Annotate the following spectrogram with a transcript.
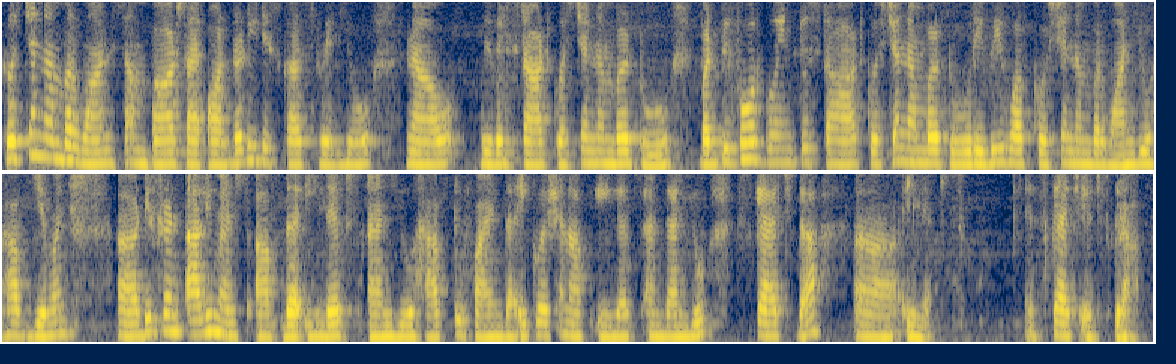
Question number one, some parts I already discussed with you. Now we will start question number two. But before going to start question number two review of question number one you have given uh, different elements of the ellipse and you have to find the equation of ellipse and then you sketch the uh, ellipse. Sketch its graph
